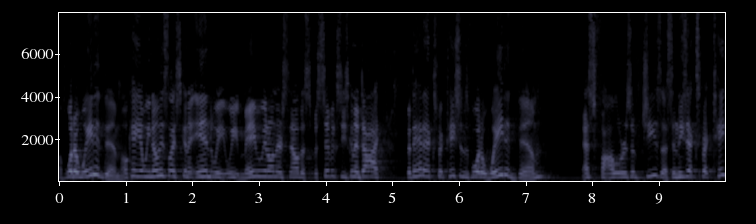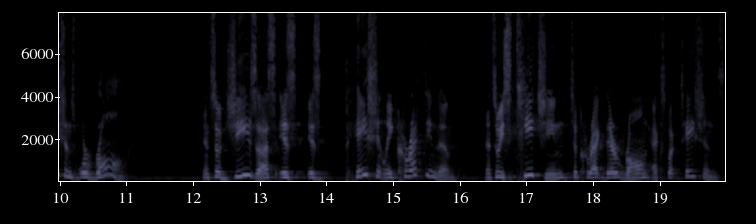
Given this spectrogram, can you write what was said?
of what awaited them. Okay, yeah, we know his life's going to end. We, we, maybe we don't understand all the specifics. He's going to die. But they had expectations of what awaited them as followers of Jesus. And these expectations were wrong. And so Jesus is, is patiently correcting them. And so he's teaching to correct their wrong expectations.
